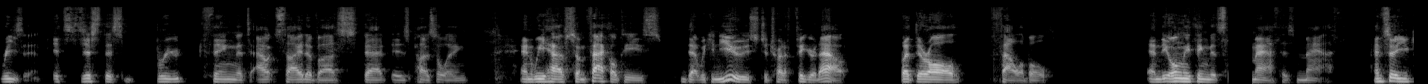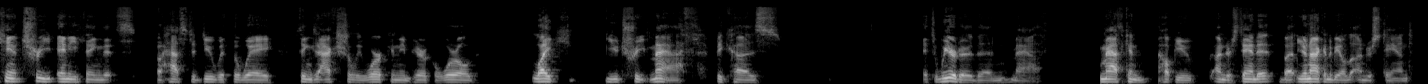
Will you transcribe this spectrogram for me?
reason. It's just this brute thing that's outside of us that is puzzling. And we have some faculties that we can use to try to figure it out, but they're all fallible. And the only thing that's math is math. And so you can't treat anything that's has to do with the way things actually work in the empirical world like you treat math because it's weirder than math. Math can help you understand it, but you're not going to be able to understand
